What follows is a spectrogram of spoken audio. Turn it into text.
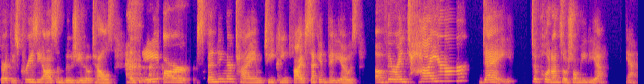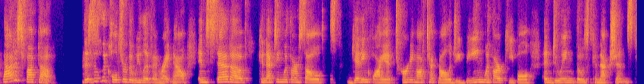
They're at these crazy, awesome, bougie hotels, and they are spending their time taking five second videos of their entire day to put on social media. Yeah, that is fucked up. This is the culture that we live in right now. Instead of connecting with ourselves getting quiet, turning off technology, being with our people, and doing those connections.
